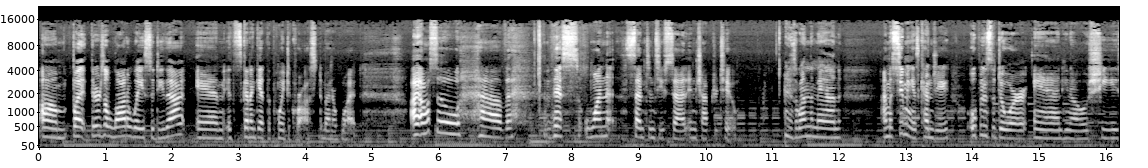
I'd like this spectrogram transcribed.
Um, but there's a lot of ways to do that, and it's gonna get the point across no matter what. I also have this one sentence you said in chapter two. Is when the man, I'm assuming is Kenji, opens the door and you know she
